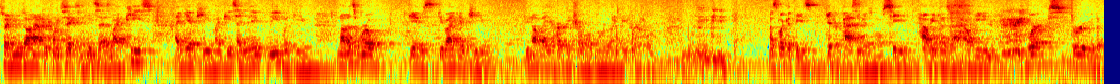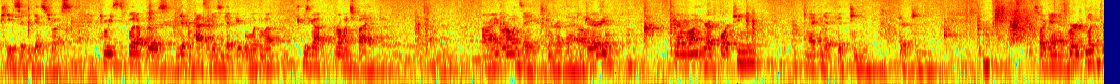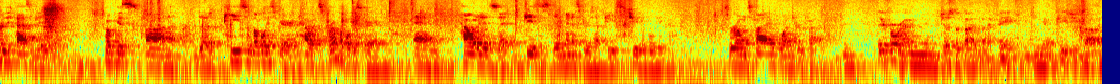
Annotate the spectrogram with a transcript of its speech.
So he moves on after 26 and he says, My peace I give to you, my peace I leave, leave with you. Not as the world gives, do I give to you. Do not let your heart be troubled, nor let it be fearful. Let's look at these different passages and we'll see how he does that, how he works through the peace that he gives to us. Can we split up those different passages and get people to look them up? Who's got Romans 5? All right, Romans 8. Who's going to grab that? Oh. Jerry? Jeremy, why don't you grab 14? And I can get 15, 13. So again, as we're looking through these passages, focus on the peace of the Holy Spirit, and how it's from the Holy Spirit, and how it is that Jesus administers that peace to the believer. So Romans 5, 1 through 5. Therefore, having been justified by faith, we have peace with God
